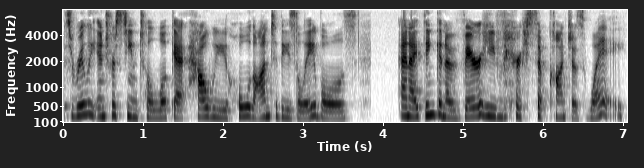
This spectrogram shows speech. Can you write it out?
It's really interesting to look at how we hold on to these labels, and I think in a very, very subconscious way.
